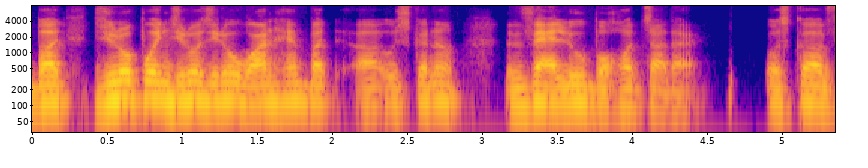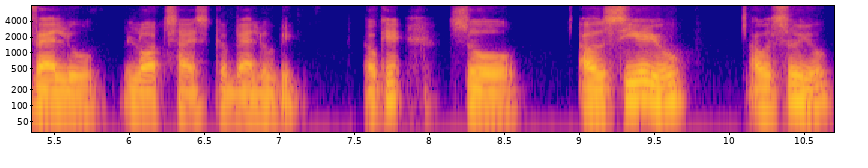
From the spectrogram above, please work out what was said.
but zero point zero zero one है बट uh, उसका ना वैल्यू बहुत ज़्यादा है। उसका वैल्यू लॉट साइज़ का वैल्यू भी okay so I will see you I will show you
